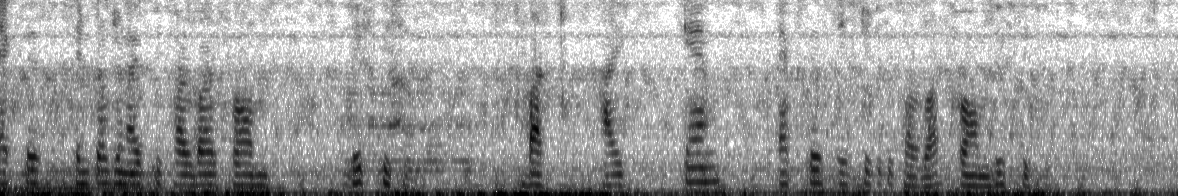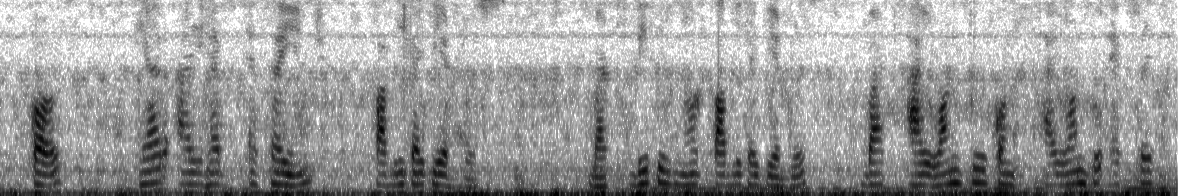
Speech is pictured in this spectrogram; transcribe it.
access central zone ISP server from this PC but I can access HTTP server from this PC cause here I have assigned public IP address. But this is not public IP address but I want to I want to access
